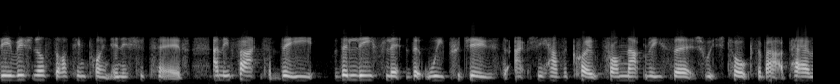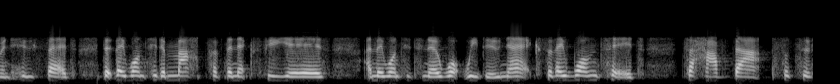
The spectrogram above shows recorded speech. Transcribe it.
the original starting point initiative. And in fact, the the leaflet that we produced actually has a quote from that research which talks about a parent who said that they wanted a map of the next few years and they wanted to know what we do next. So they wanted to have that sort of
